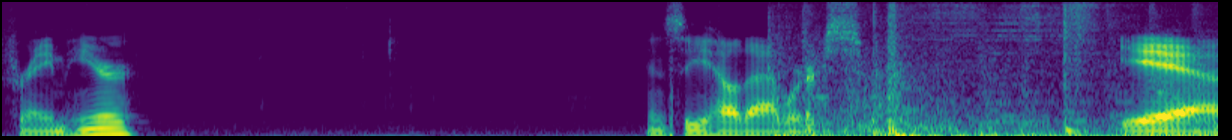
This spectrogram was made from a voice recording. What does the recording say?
frame here and see how that works. Yeah.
